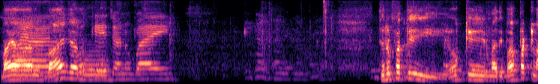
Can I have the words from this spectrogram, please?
Bye bye Janu okay Janu bye Tirupati okay మాది Bapatla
